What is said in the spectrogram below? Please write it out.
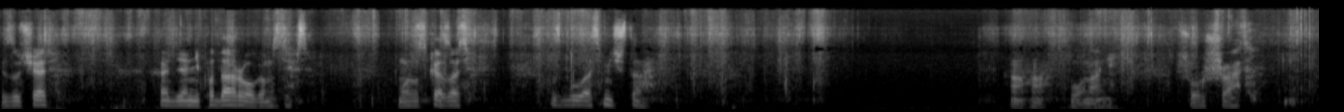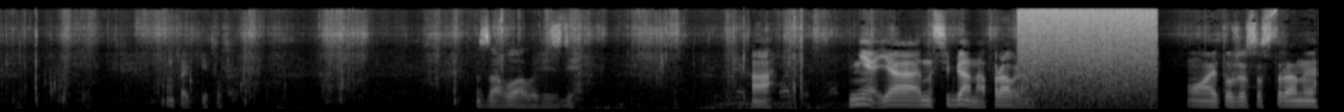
изучать, ходя не по дорогам здесь. Можно сказать, Сбылась мечта. Ага, вон они. Шуршат. Ну какие тут завалы везде. А, не, я на себя направлен. О, это уже со стороны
